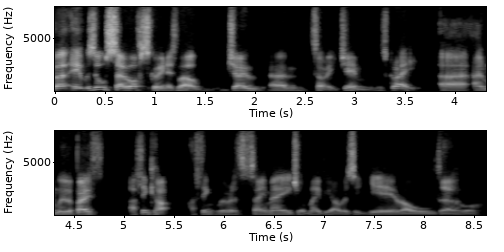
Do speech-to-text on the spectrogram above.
but it was also off screen as well. Joe, um, sorry, Jim was great, uh, and we were both. I think I, I think we were the same age, or maybe I was a year older, or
